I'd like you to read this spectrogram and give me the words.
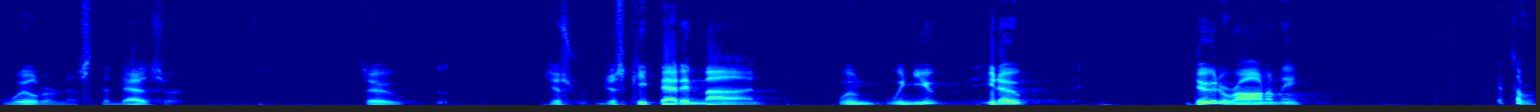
wilderness, the desert. So just, just keep that in mind. When, when you, you know, Deuteronomy, it's a,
